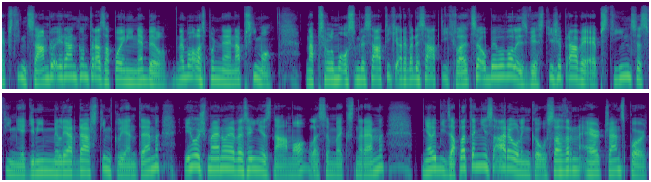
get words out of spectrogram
Epstein sám do Irán kontra zapojený nebyl, nebo alespoň ne napřímo. Na přelomu 80. a 90. let se objevovaly zvěsti, že právě Epstein se svým jediným miliardářským klientem, jehož jméno je veřejně známo, Lesem Wexnerem, měli být zapleteni s aerolinkou Southern Air Transport,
